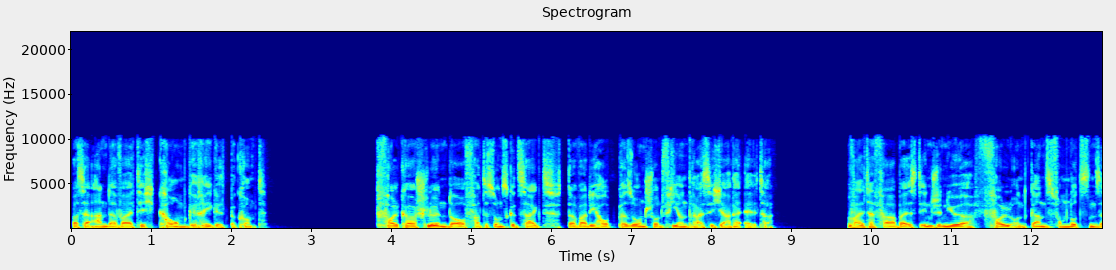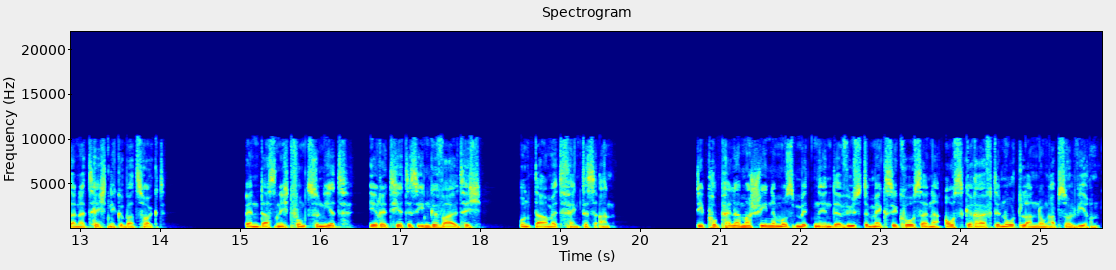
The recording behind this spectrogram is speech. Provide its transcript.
was er anderweitig kaum geregelt bekommt. Volker Schlöndorff hat es uns gezeigt, da war die Hauptperson schon 34 Jahre älter. Walter Faber ist Ingenieur, voll und ganz vom Nutzen seiner Technik überzeugt. Wenn das nicht funktioniert, irritiert es ihn gewaltig, und damit fängt es an. Die Propellermaschine muss mitten in der Wüste Mexikos eine ausgereifte Notlandung absolvieren.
